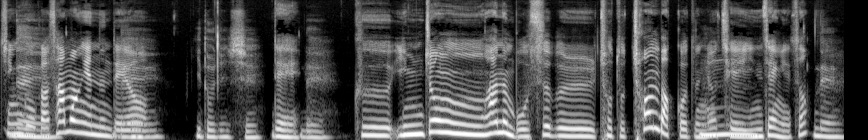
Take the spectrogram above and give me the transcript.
친구가 네. 사망했는데요. 네. 이도진 씨. 네. 네. 그 임종하는 모습을 저도 처음 봤거든요. 음. 제 인생에서. 네.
